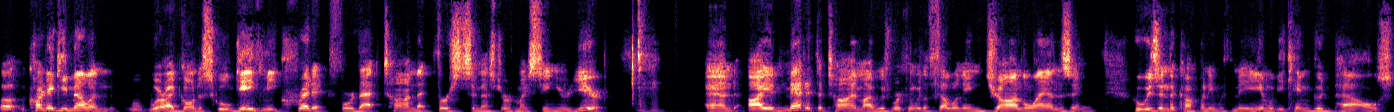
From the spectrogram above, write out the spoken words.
uh, Carnegie Mellon, where I'd gone to school, gave me credit for that time, that first semester of my senior year. Mm-hmm. And I had met at the time, I was working with a fellow named John Lansing, who was in the company with me, and we became good pals.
